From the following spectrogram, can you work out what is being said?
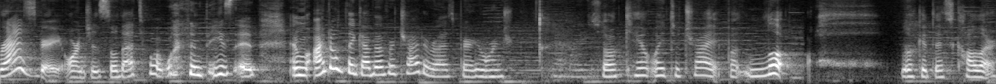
raspberry oranges, so that's what one of these is. And I don't think I've ever tried a raspberry orange. So I can't wait to try it, but look, oh, look at this color.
